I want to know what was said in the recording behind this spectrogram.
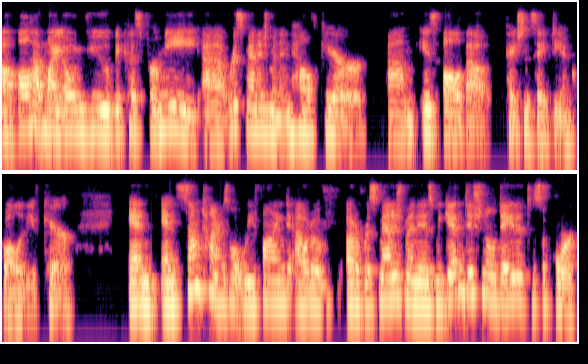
uh, I'll have my own view because for me, uh, risk management in healthcare um, is all about patient safety and quality of care. And, and sometimes what we find out of out of risk management is we get additional data to support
